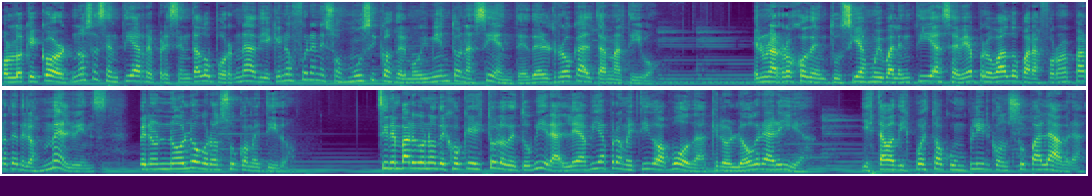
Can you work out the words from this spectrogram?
por lo que Kurt no se sentía representado por nadie que no fueran esos músicos del movimiento naciente del rock alternativo. En un arrojo de entusiasmo y valentía se había probado para formar parte de los Melvins, pero no logró su cometido. Sin embargo, no dejó que esto lo detuviera, le había prometido a Boda que lo lograría y estaba dispuesto a cumplir con su palabra,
